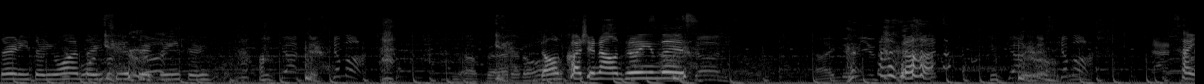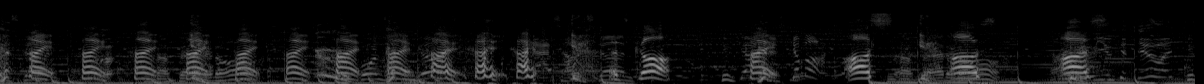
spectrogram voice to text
30 31 32 33 34 You got this, come on! Don't question how I'm doing this. You Hi, hi, hi, hi, hi, hi, hi, hi, hi, hi, hi, hi. Let's go. Hi. this. Come on. Us, us, us. You.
